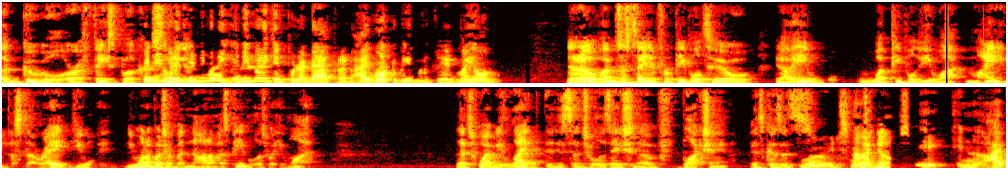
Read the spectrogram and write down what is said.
a Google or a Facebook or Anybody, somebody? anybody, anybody can put a dApp, right? I want to be able to create my own. No, no. I'm just saying for people to, you know, hey, what people do you want mining the stuff, right? Do you you want a bunch of anonymous people? Is what you want. That's why we like the decentralization of blockchain. It's because it's No, no, it's not. it- in- I,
